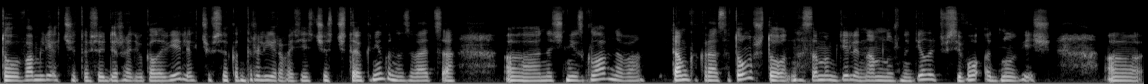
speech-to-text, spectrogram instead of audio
то вам легче это все держать в голове, легче все контролировать. Я сейчас читаю книгу, называется а, «Начни с главного», там как раз о том, что на самом деле нам нужно делать всего одну вещь. А,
